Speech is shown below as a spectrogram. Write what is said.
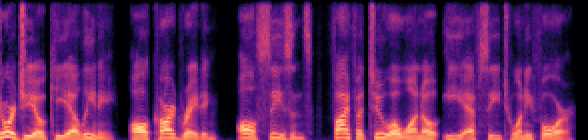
Giorgio Chiellini, all card rating, all seasons, FIFA 2010 EFC 24.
